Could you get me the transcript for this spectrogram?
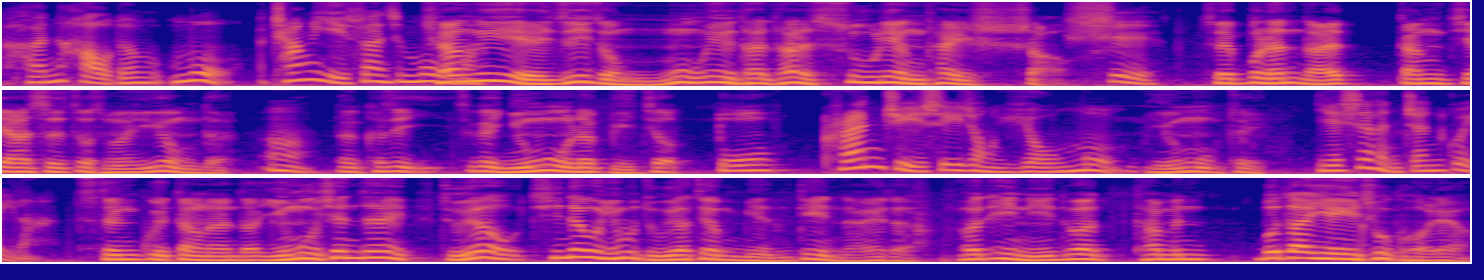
很好的木，昌邑算是木吗枪？叶也是一种木，因为它它的数量太少，是，所以不能拿来当家是做什么用的。嗯那可是这个游木呢比较多，，Crunchy 是一种游木，游木对也是很珍贵啦。珍贵，当然的游木现在主要新加坡游木主要叫缅甸来的，或者印尼的话，他们不大愿意出口了。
